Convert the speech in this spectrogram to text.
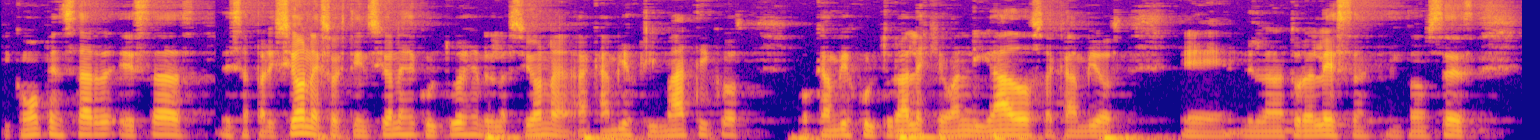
y cómo pensar esas desapariciones o extinciones de culturas en relación a, cambios climáticos o cambios culturales que van ligados a cambios eh, de la naturaleza. Entonces,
